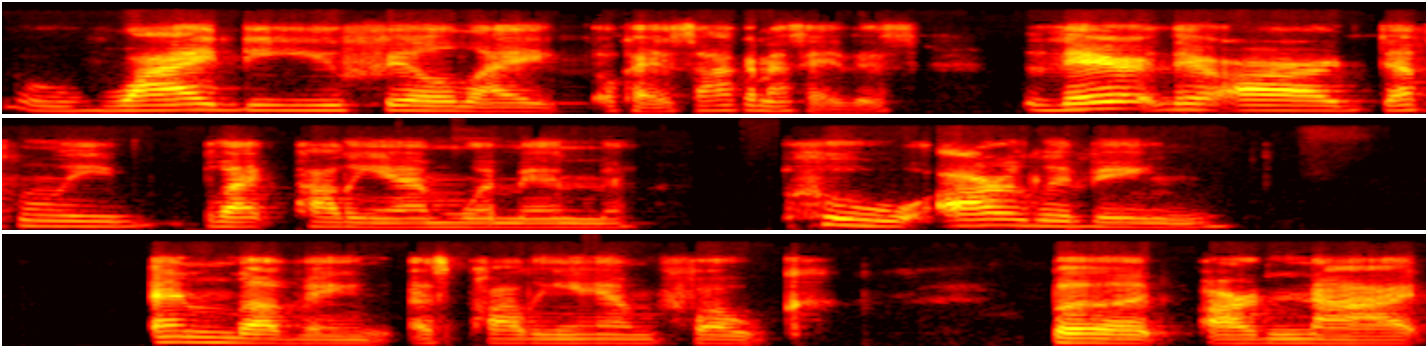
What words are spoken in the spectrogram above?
why do you feel like okay so how can i say this? There there are definitely black polyam women who are living and loving as polyam folk but are not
